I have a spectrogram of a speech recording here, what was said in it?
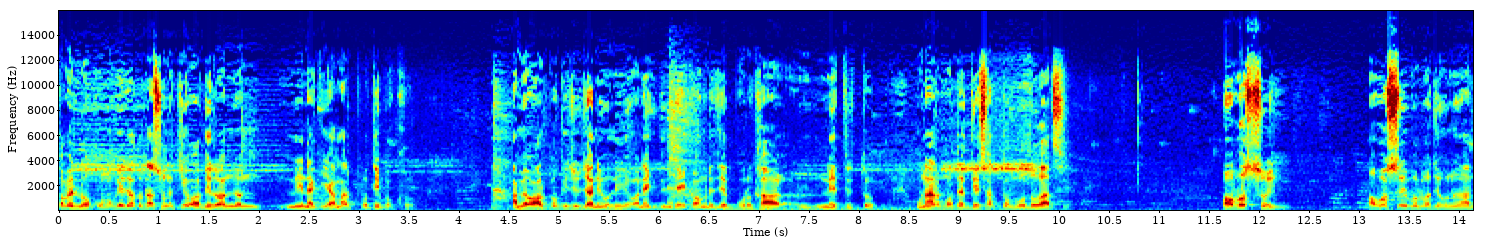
তবে লোকমুখে যতটা শুনেছি অধীর রঞ্জন নিয়ে নাকি আমার প্রতিপক্ষ। আমি অল্প কিছু জানি উনি অনেক দিন থেকে কংগ্রেসের পোরখা নেতৃত্ব। ওনার মধ্যে দেশাত্মবোধও আছে। অবশ্যই অবশ্যই বলব যে ওনার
